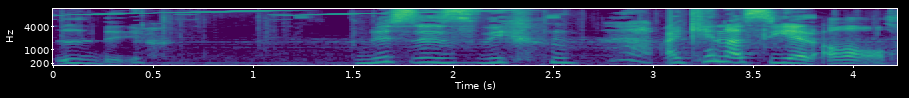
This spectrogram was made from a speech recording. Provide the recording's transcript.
This is the... I cannot see at all.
